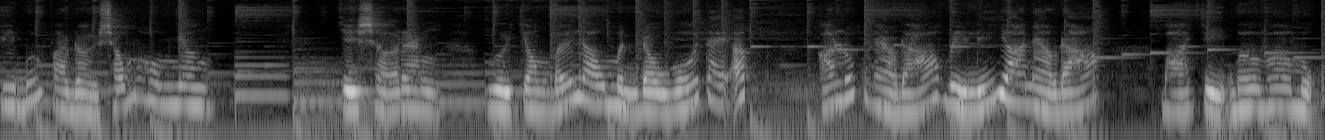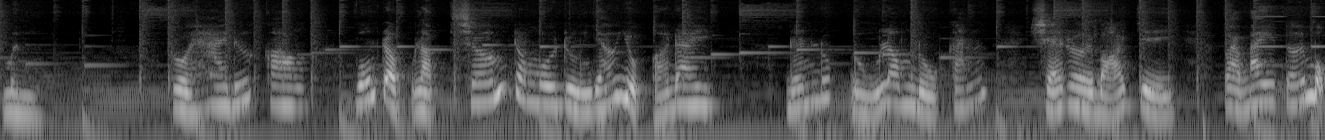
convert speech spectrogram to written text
khi bước vào đời sống hôn nhân. Chị sợ rằng người chồng bấy lâu mình đầu gối tay ấp, có lúc nào đó, vì lý do nào đó, bỏ chị bơ vơ một mình. Rồi hai đứa con vốn độc lập sớm trong môi trường giáo dục ở đây đến lúc đủ lông đủ cánh, sẽ rời bỏ chị và bay tới một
